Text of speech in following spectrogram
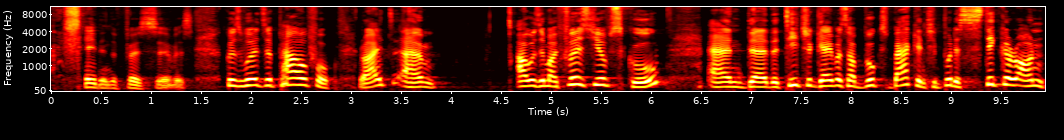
I said in the first service, because words are powerful, right? Um, I was in my first year of school, and uh, the teacher gave us our books back, and she put a sticker on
